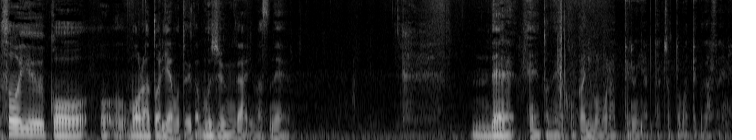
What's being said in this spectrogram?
そういう、こう、モラトリアムというか矛盾がありますね。で、えっ、ー、とね、他にももらってるんやったら、ちょっと待ってくださいね。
